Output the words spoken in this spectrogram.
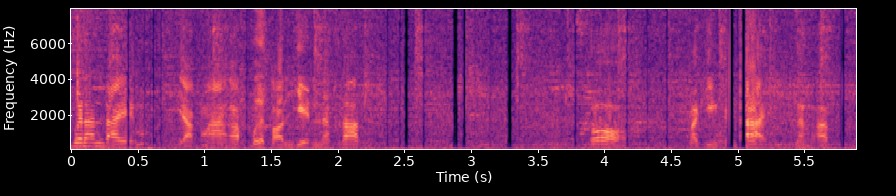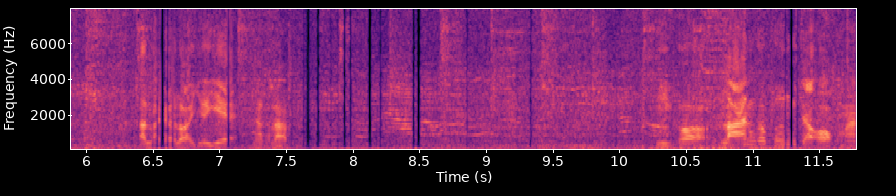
เพื่อนๆท่านใดอยากมาครับ เปิดตอนเย็นนะครับ ก็มากินกันได้นะครับอร่อยอร่อยเยอะแยะนะครับ นี่ก็ร้านก็เพิ่งจะออกมา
